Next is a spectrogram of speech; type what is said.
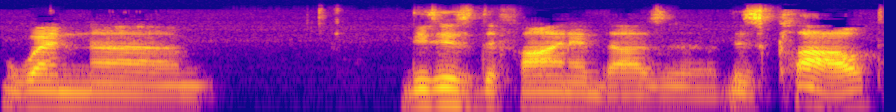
when um, this is defined as uh, this cloud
